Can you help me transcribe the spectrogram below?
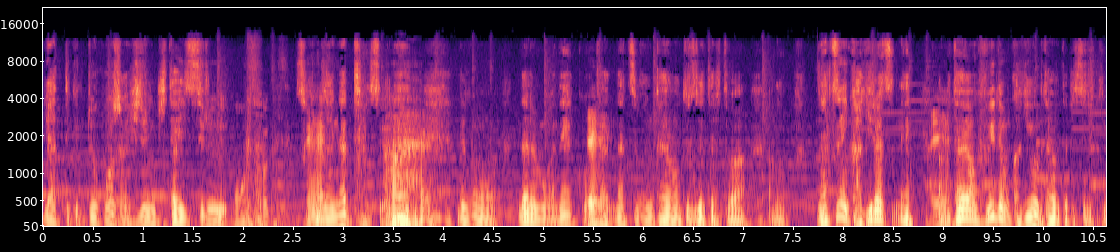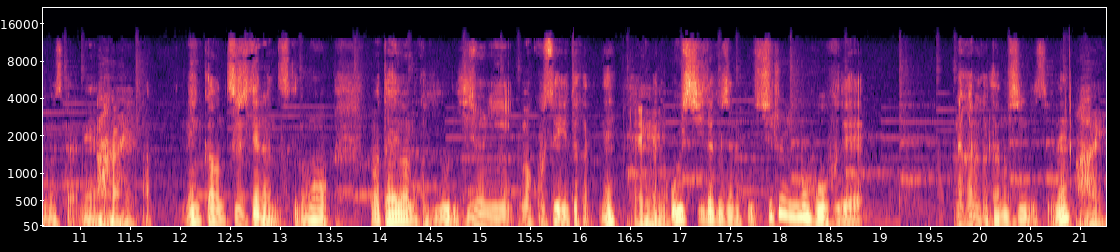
やってくる旅行者が非常に期待する存在になってますよね。はい、でも、誰もがね、こう、ええ、夏分台湾を訪れた人は、あの、夏に限らずね、え、あの台湾冬でもかき氷食べたりするって言いますからね。はい、年間を通じてなんですけども、まあ、台湾のかき氷非常に、まあ、個性豊かでね、あの美味しいだけじゃなく種類も豊富で、なかなか楽しいんですよね。はい。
